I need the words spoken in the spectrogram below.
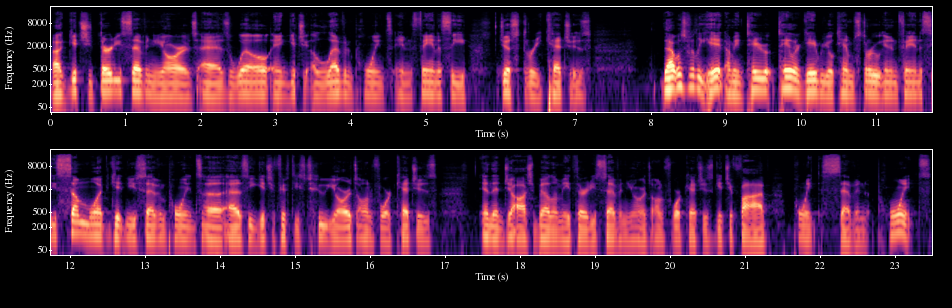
Uh, gets you 37 yards as well and gets you 11 points in fantasy, just three catches. That was really it. I mean, Taylor, Taylor Gabriel comes through in fantasy, somewhat getting you seven points uh, as he gets you 52 yards on four catches. And then Josh Bellamy, 37 yards on four catches, get you 5.7 points.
